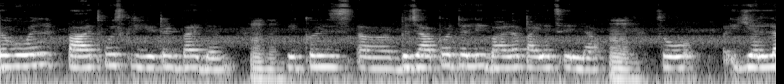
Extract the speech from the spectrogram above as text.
the whole path was created by them because ಬಿಜಾಪುರದಲ್ಲಿ ಬಹಳ ಪೈಲಟ್ಸ್ ಇಲ್ಲ. ಸೊ ಎಲ್ಲ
